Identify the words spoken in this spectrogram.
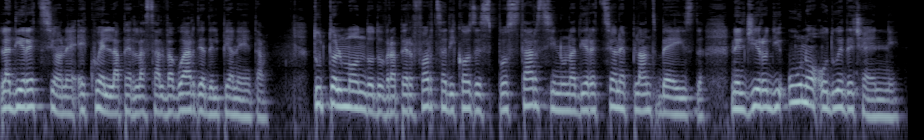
La direzione è quella per la salvaguardia del pianeta. Tutto il mondo dovrà per forza di cose spostarsi in una direzione plant-based nel giro di uno o due decenni.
